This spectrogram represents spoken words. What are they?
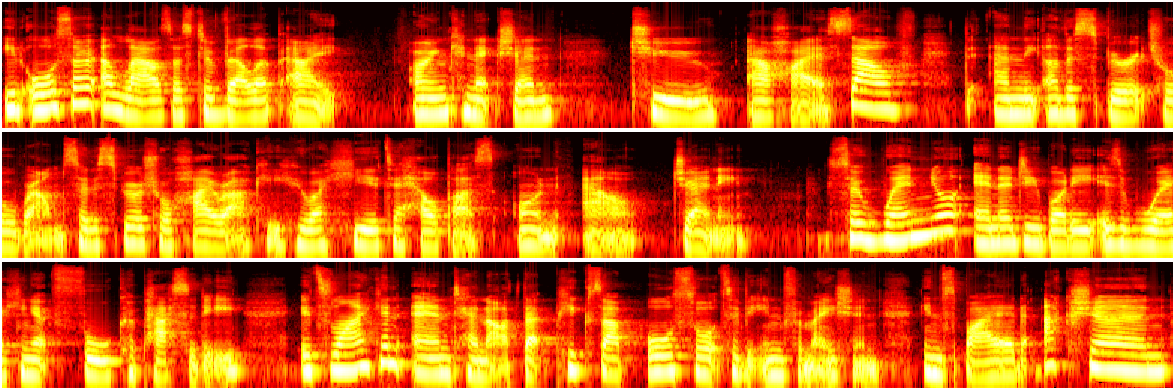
It also allows us to develop our own connection to our higher self and the other spiritual realms, so the spiritual hierarchy who are here to help us on our journey. So, when your energy body is working at full capacity, it's like an antenna that picks up all sorts of information inspired action,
